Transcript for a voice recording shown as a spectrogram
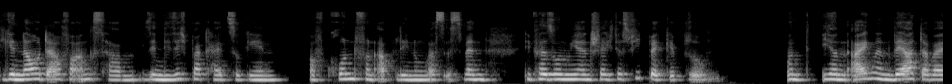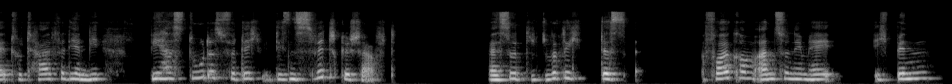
die genau davor Angst haben, in die Sichtbarkeit zu gehen, aufgrund von Ablehnung. Was ist, wenn die Person mir ein schlechtes Feedback gibt so, und ihren eigenen Wert dabei total verlieren? Wie, wie hast du das für dich, diesen Switch geschafft? Weißt du, wirklich das vollkommen anzunehmen, hey, ich bin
